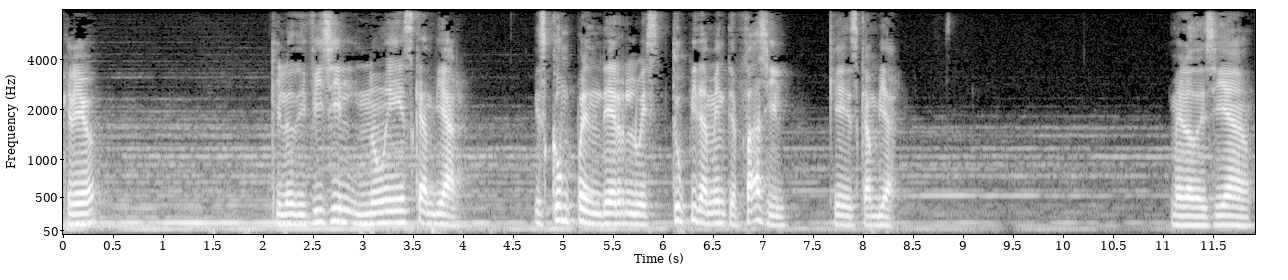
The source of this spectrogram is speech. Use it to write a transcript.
Creo que lo difícil no es cambiar, es comprender lo estúpidamente fácil que es cambiar. Me lo decía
